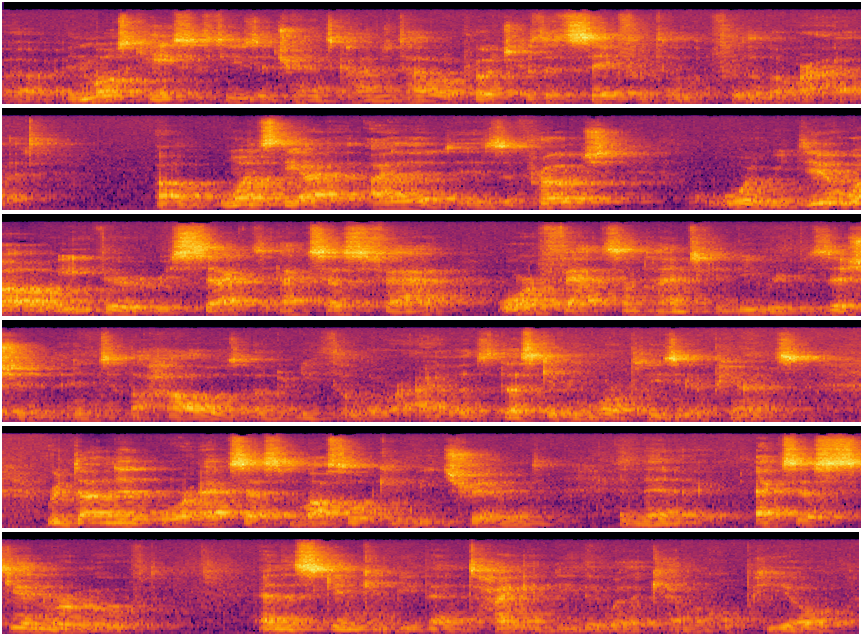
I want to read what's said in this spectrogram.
uh, in most cases, to use a transconjunctival approach because it's safer to, for the lower eyelid. Um, once the eyelid is approached, what do we do? Well, we either resect excess fat or fat sometimes can be repositioned into the hollows underneath the lower eyelids, thus giving a more pleasing appearance. Redundant or excess muscle can be trimmed and then excess skin removed and the skin can be then tightened either with a chemical peel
